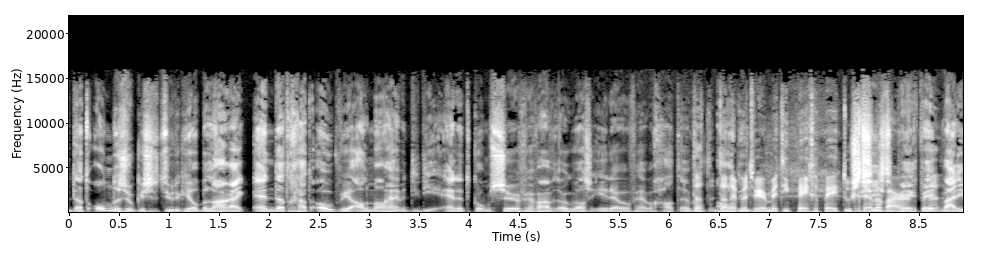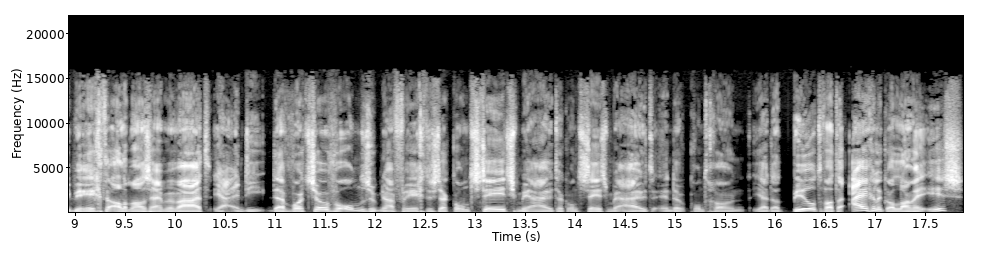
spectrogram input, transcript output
dat onderzoek is natuurlijk heel belangrijk. En dat gaat ook weer allemaal, hè, die, die Enetcom server, waar we het ook wel eens eerder over hebben gehad. Hè, dat, dan hebben we het weer met die PGP-toestellen waar, PGP, waar die berichten allemaal zijn bewaard. Ja, en die, daar wordt zoveel onderzoek naar verricht. Dus daar komt steeds meer uit. Daar komt steeds meer uit. En er komt gewoon, ja, dat beeld wat er eigenlijk al langer is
